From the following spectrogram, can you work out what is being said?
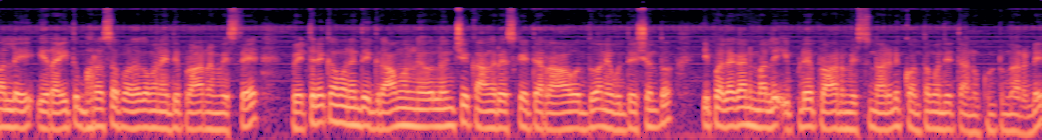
మళ్ళీ ఈ రైతు భరోసా పథకం అనేది ప్రారంభిస్తే వ్యతిరేకం అనేది గ్రామం లెవెల్ నుంచి కాంగ్రెస్కి అయితే రావద్దు అనే ఉద్దేశంతో ఈ పథకాన్ని మళ్ళీ ఇప్పుడే ప్రారంభిస్తున్నారని కొంతమంది అయితే అనుకుంటున్నారండి.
